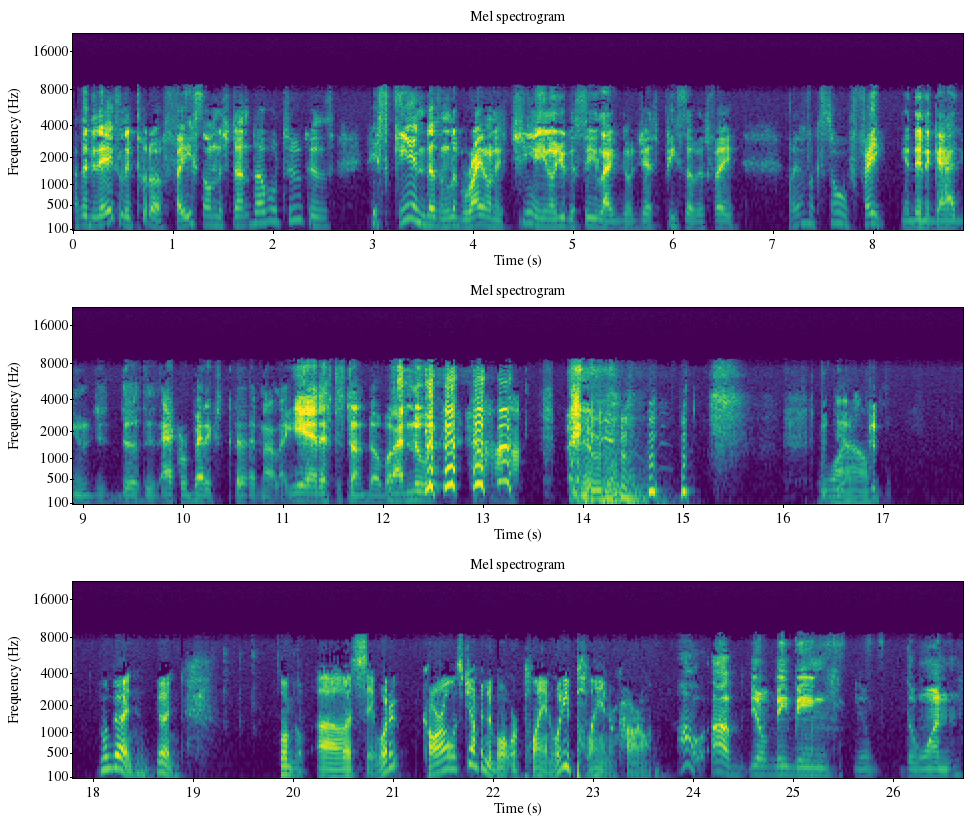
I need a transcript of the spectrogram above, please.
I said, did they actually put a face on the stunt double too? Because his skin doesn't look right on his chin. You know, you can see like you know, just piece of his face. Like, it looks so fake. And then the guy, you know, just does this acrobatic stunt, and I'm like, yeah, that's the stunt double. I knew it. wow. Yeah, good. Well, good, good. Well, uh, let's see. What are, Carl? Let's jump into what we're playing. What are you playing, Carl? Oh, uh, you know, me being you know the one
